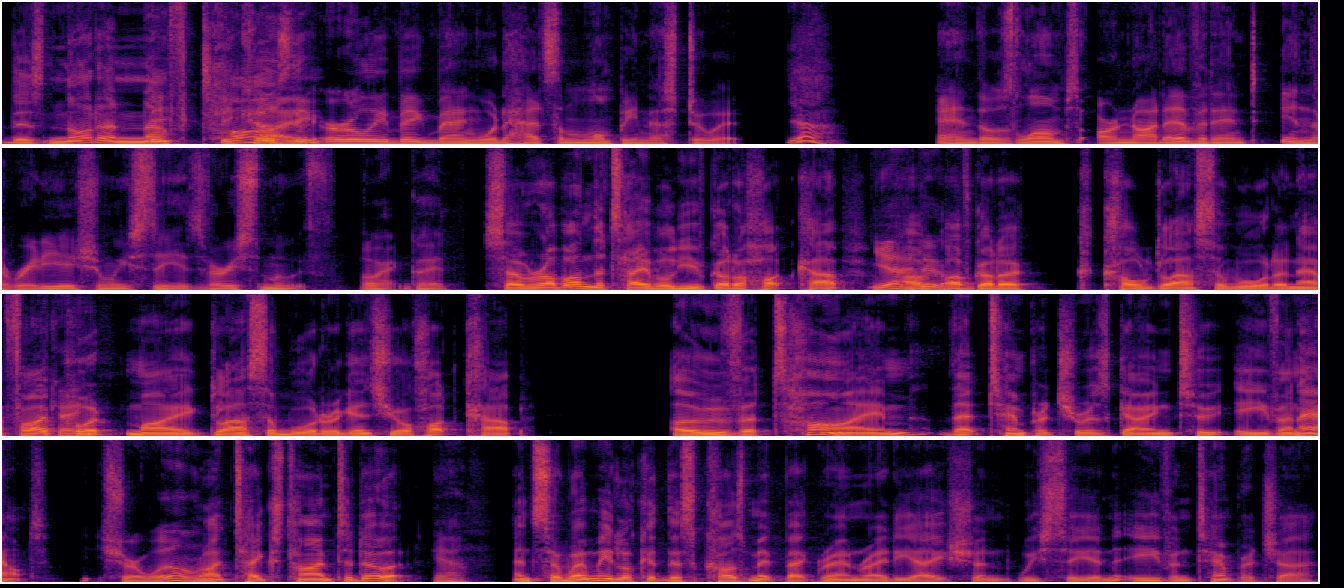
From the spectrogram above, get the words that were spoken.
there's not enough Be- time. Because the early Big Bang would have had some lumpiness to it. yeah. And those lumps are not evident in the radiation we see. It's very smooth. All right, go ahead. So, Rob, on the table, you've got a hot cup. Yeah, I've. I've got a cold glass of water. Now, if I Okay. put my glass of water against your hot cup, over time, that temperature is going to even out, Sure will. right? Takes time to do it. Yeah. And so, when we look at this cosmic background radiation, we see an even temperature.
